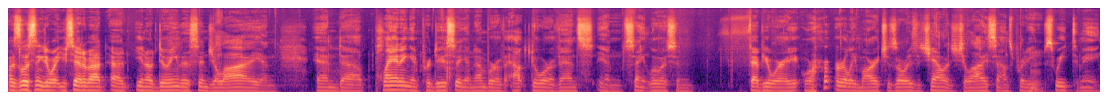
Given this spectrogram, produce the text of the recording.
I was listening to what you said about uh, you know doing this in July and and uh, planning and producing a number of outdoor events in St. Louis in February or early March is always a challenge. July sounds pretty sweet to me.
